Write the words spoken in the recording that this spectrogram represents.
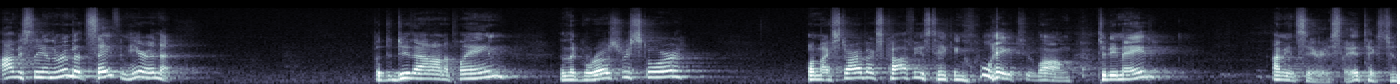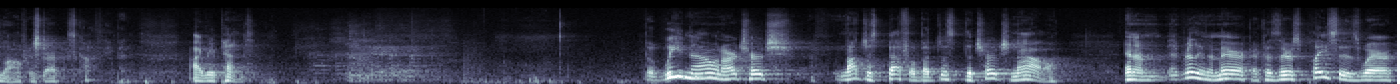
obviously in the room, but it's safe in here, isn't it? But to do that on a plane, in the grocery store, when my Starbucks coffee is taking way too long to be made, I mean, seriously, it takes too long for Starbucks coffee, but I repent. But we now in our church, not just Bethel, but just the church now, and um, really in America, because there's places where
